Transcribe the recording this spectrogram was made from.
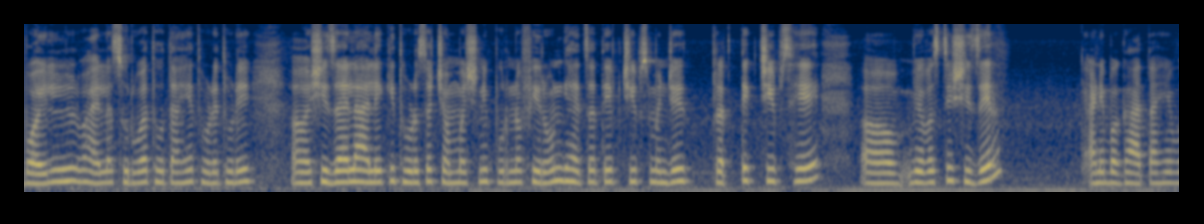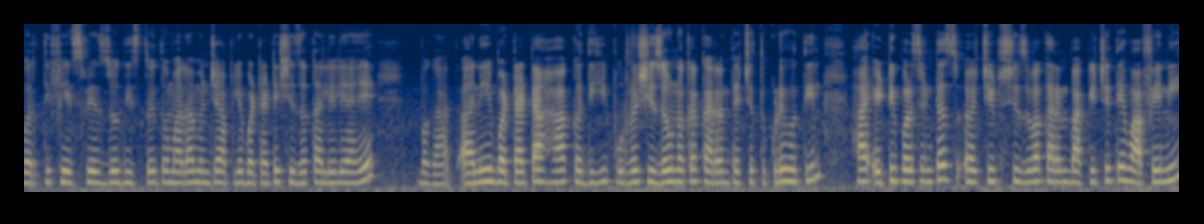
बॉईल व्हायला सुरुवात होत आहे. थोडे थोडे शिजायला आले की थोडंसं चम्मचनी पूर्ण फिरवून घ्यायचं. ते चिप्स म्हणजे प्रत्येक चिप्स हे व्यवस्थित शिजेल. आणि बघा आता हे वरती फेस फेस जो दिसतोय तो मला म्हणजे आपले बटाटे शिजत आलेले आहे. बघा आणि बटाटा हा कधीही पूर्ण शिजवू नका कारण त्याचे तुकडे होतील. हा एटी पर्सेंटच चिप्स शिजवा कारण बाकीचे ते वाफेनी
